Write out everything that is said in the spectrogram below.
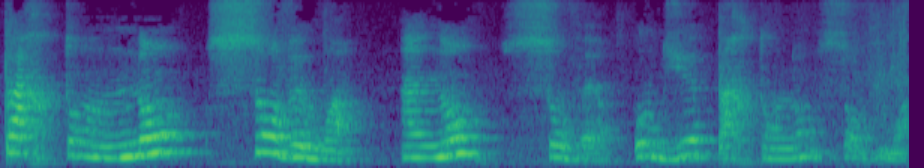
par ton nom, sauve-moi. Un nom sauveur. Ô Dieu, par ton nom, sauve-moi.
